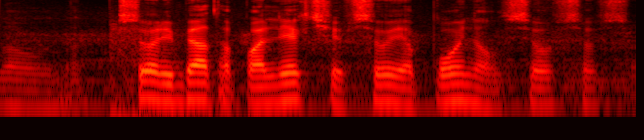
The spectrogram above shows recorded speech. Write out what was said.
no, no. Все, ребята, полегче, все, я понял, все, все, все.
